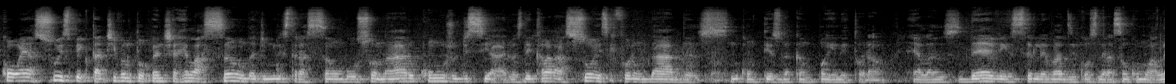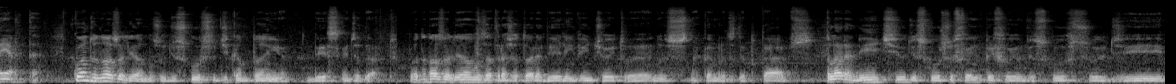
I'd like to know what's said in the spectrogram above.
Qual é a sua expectativa no tocante à relação da administração Bolsonaro com o judiciário? As declarações que foram dadas no contexto da campanha eleitoral, elas devem ser levadas em consideração como alerta? Quando nós olhamos o discurso de campanha desse candidato, quando nós olhamos a trajetória dele em 28 anos na Câmara dos Deputados, claramente o discurso sempre foi um discurso de,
